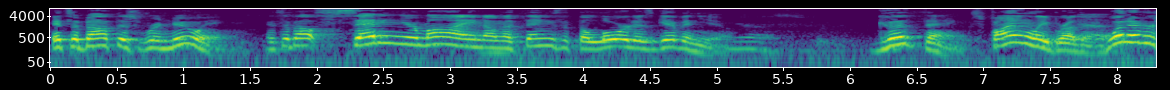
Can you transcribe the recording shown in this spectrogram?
It's about this renewing. It's about setting your mind on the things that the Lord has given you. Good things. Finally, brethren, whatever,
